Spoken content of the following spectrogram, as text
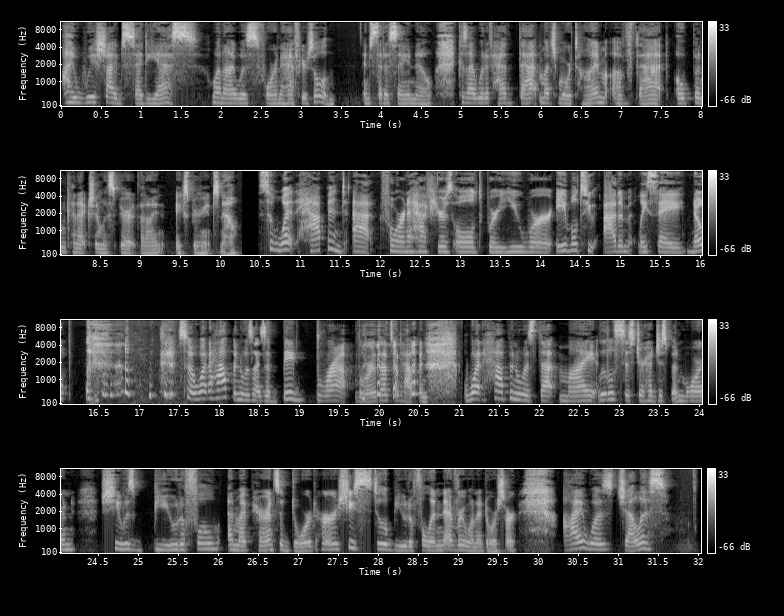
I wish I'd said yes when I was four and a half years old instead of saying no, because I would have had that much more time of that open connection with spirit that I experience now. So, what happened at four and a half years old where you were able to adamantly say, nope? so what happened was I was a big brat, Laura. That's what happened. what happened was that my little sister had just been born. She was beautiful and my parents adored her. She's still beautiful and everyone adores her. I was jealous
